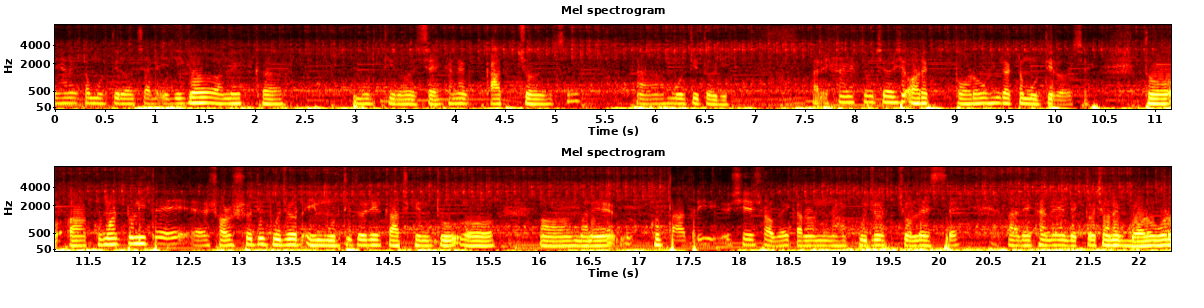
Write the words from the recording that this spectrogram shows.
এখানে একটা মূর্তি রয়েছে, আর এদিকেও অনেক মূর্তি রয়েছে, এখানে কাজ চলছে মূর্তি তৈরি। আর এখানে দেখতে পাচ্ছি রয়েছে অনেক বড় কিন্তু একটা মূর্তি রয়েছে। তো কুমারটুলিতে সরস্বতী পুজোর এই মূর্তি তৈরির কাজ কিন্তু মানে খুব তাড়াতাড়ি শেষ হবে কারণ পুজো চলে এসছে। আর এখানে দেখতে পাচ্ছি অনেক বড় বড়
